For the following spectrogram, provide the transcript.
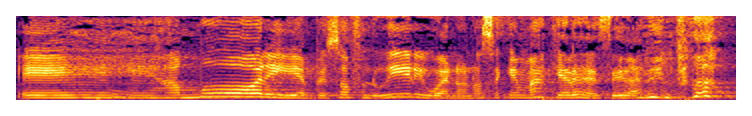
es, amor y empezó a fluir y bueno, no sé qué más quieres decir, Anita.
